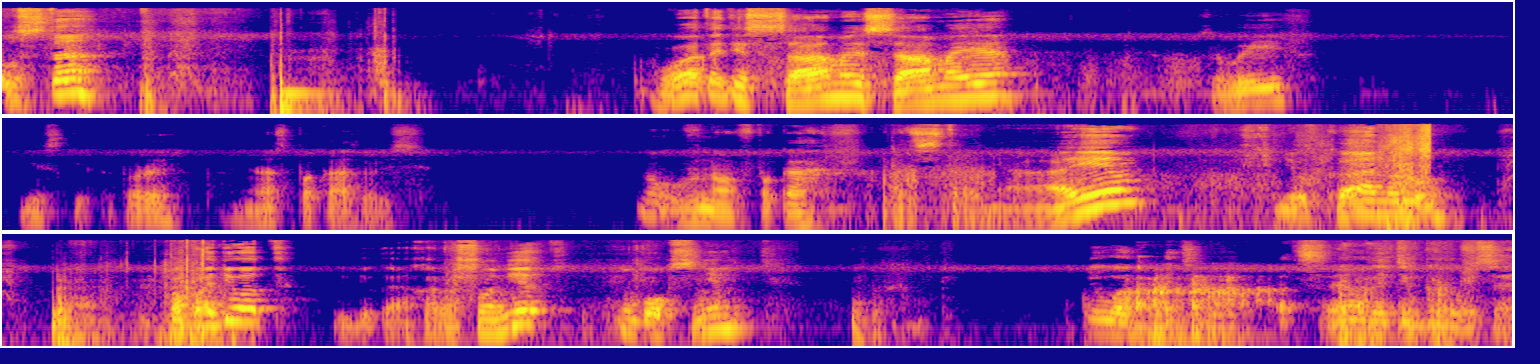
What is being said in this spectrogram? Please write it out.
пожалуйста. Вот эти самые-самые живые диски, которые не раз показывались. Ну, вновь пока отстраняем видеокамеру. Попадет. Видеокамера хорошо нет. Ну, бог с ним. И вот отстраняем вот эти грузы.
